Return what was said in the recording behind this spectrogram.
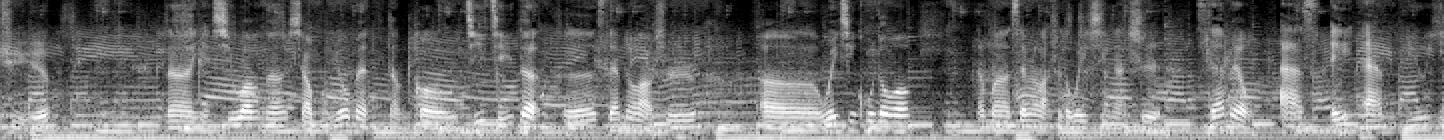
曲。那也希望呢小朋友们能够积极的和 Samuel 老师。呃，微信互动哦。那么 Samuel 老师的微信啊是 Samuel S A M U E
